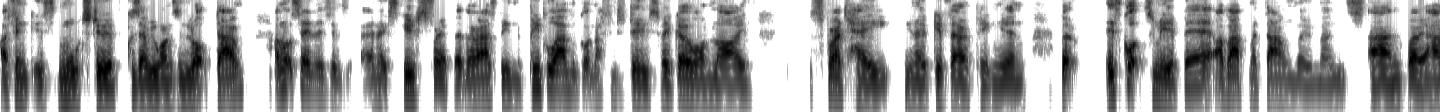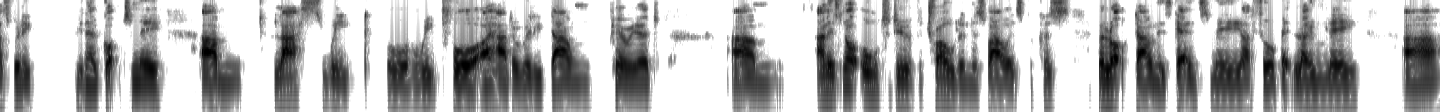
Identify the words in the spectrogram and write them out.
I think it's more to do with because everyone's in lockdown. I'm not saying this is an excuse for it, but there has been people haven't got nothing to do, so they go online, spread hate, you know, give their opinion. It's got to me a bit. I've had my down moments, and where it has really, you know, got to me. Um, last week or the week before, I had a really down period. Um, and it's not all to do with the trolling as well. It's because the lockdown is getting to me. I feel a bit lonely. Uh,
